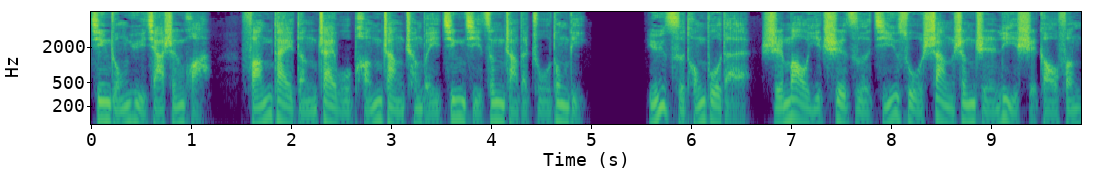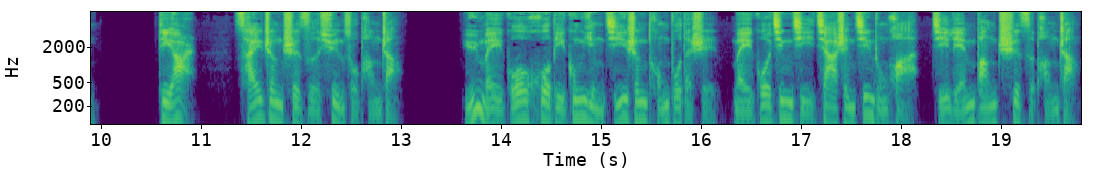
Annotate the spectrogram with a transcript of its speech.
金融愈加深化。房贷等债务膨胀成为经济增长的主动力，与此同步的是贸易赤字急速上升至历史高峰。第二，财政赤字迅速膨胀，与美国货币供应急升同步的是美国经济加深金融化及联邦赤字膨胀，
